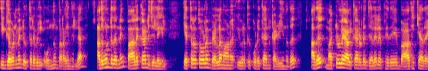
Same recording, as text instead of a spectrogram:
ഈ ഗവൺമെന്റ് ഉത്തരവിൽ ഒന്നും പറയുന്നില്ല. അതുകൊണ്ട് തന്നെ പാലക്കാട് ജില്ലയിൽ എത്രത്തോളം വെള്ളമാണ് ഇവർക്ക് കൊടുക്കാൻ കഴിയുന്നത് അത് മറ്റുള്ള ആൾക്കാരുടെ ജലലഭ്യതയെ ബാധിക്കാതെ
